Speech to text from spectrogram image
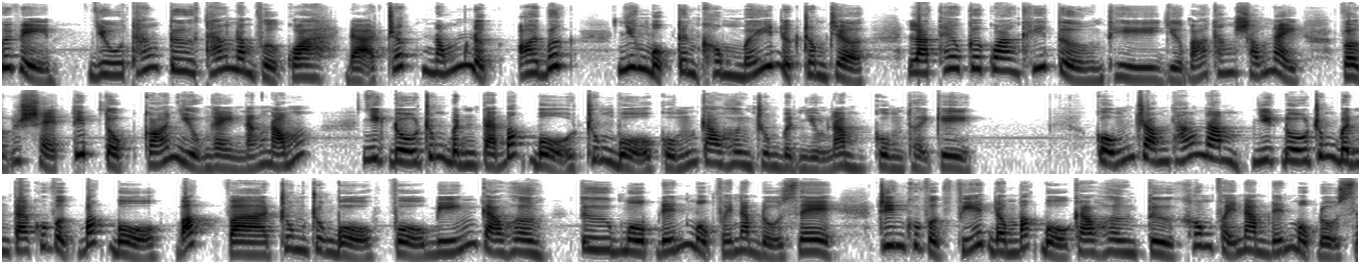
quý vị, dù tháng 4, tháng 5 vừa qua đã rất nóng nực, oi bức, nhưng một tin không mấy được trông chờ là theo cơ quan khí tượng thì dự báo tháng 6 này vẫn sẽ tiếp tục có nhiều ngày nắng nóng. Nhiệt độ trung bình tại Bắc Bộ, Trung Bộ cũng cao hơn trung bình nhiều năm cùng thời kỳ. Cũng trong tháng 5, nhiệt độ trung bình tại khu vực Bắc Bộ, Bắc và Trung Trung Bộ phổ biến cao hơn từ 1 đến 1,5 độ C, riêng khu vực phía Đông Bắc Bộ cao hơn từ 0,5 đến 1 độ C,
